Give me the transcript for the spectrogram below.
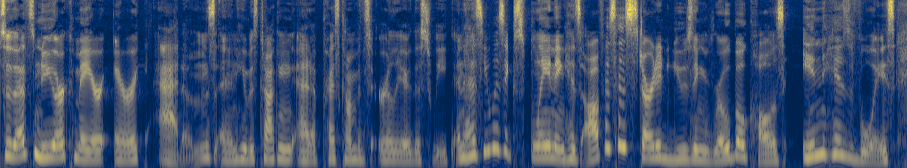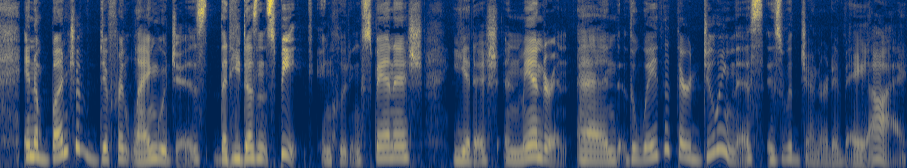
So that's New York Mayor Eric Adams, and he was talking at a press conference earlier this week. And as he was explaining, his office has started using robocalls in his voice in a bunch of different languages that he doesn't speak, including Spanish, Yiddish, and Mandarin. And the way that they're doing this is with generative AI.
